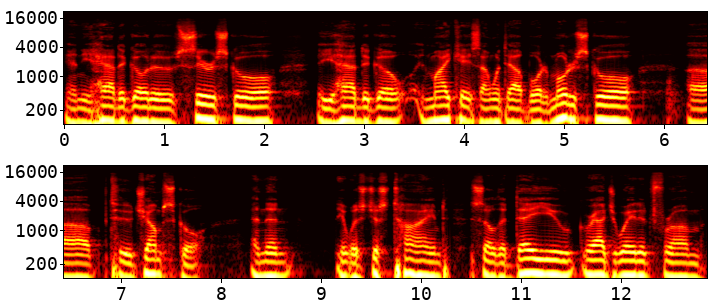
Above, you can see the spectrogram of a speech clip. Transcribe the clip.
and you had to go to SERE School. You had to go. In my case, I went to Outboard Motor School, uh, to Jump School, and then it was just timed. So the day you graduated from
